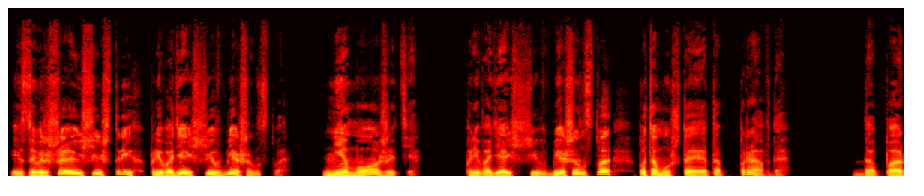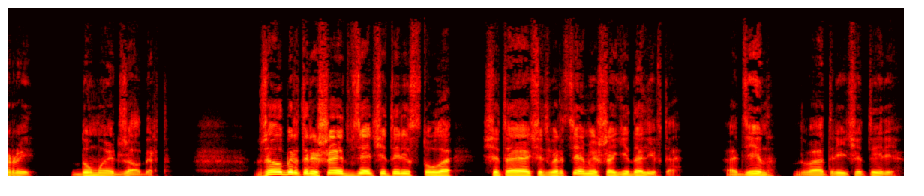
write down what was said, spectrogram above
И завершающий штрих, приводящий в бешенство. «Не можете» приводящий в бешенство, потому что это правда. «До поры», — думает Джалберт. Джалберт решает взять четыре стула, считая четвертями шаги до лифта. Один, два, три, четыре,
